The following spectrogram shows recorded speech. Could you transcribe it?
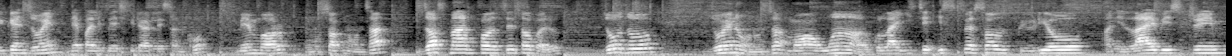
you can join Nepali bass guitar लेसनको मेम्बर हुन सक्नुहुन्छ। जस मार्फत चाहिँ तपाईँहरू जो जो जोइन हुनुहुन्छ म उहाँहरूको लागि चाहिँ स्पेसल भिडियो अनि लाइभ स्ट्रिम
